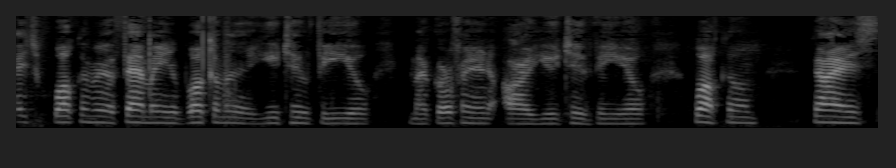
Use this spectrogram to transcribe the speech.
guys, welcome to the family, welcome to the YouTube video, my girlfriend our YouTube video, welcome, guys,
